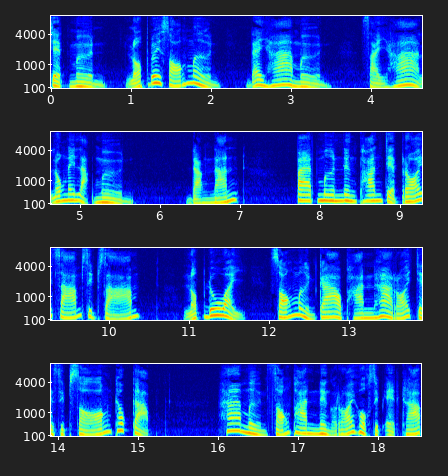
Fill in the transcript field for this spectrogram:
เจ็ดหมื่นลบด้วยสองหมื่นได้ห้าหมื่นใส่ห้าลงในหลักหมื่น ดังนั้น 81,733 ลบด้วย 29,572 เท่ากับ 52,161 ครับ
